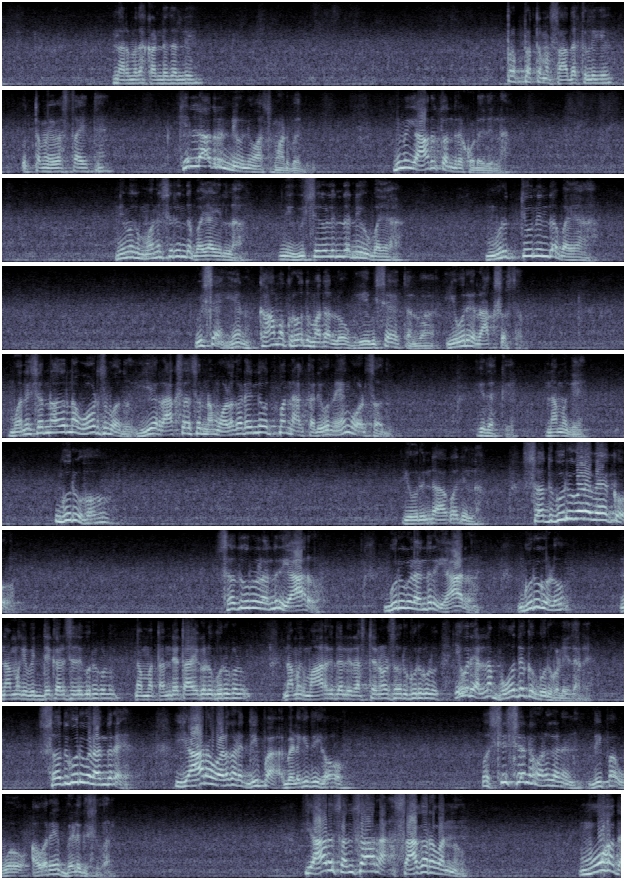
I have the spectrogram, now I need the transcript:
ನರ್ಮದಾ ಖಂಡದಲ್ಲಿ ಪ್ರಪ್ರಥಮ ಸಾಧಕರಿಗೆ ಉತ್ತಮ ವ್ಯವಸ್ಥೆ ಐತೆ. ಎಲ್ಲಾದರೂ ನೀವು ನಿವಾಸ ಮಾಡ್ಬೋದು. ನಿಮಗೆ ಯಾರೂ ತೊಂದರೆ ಕೊಡೋದಿಲ್ಲ. ನಿಮಗೆ ಮನುಷ್ಯರಿಂದ ಭಯ ಇಲ್ಲ. ನೀವು ವಿಷಯಗಳಿಂದ ನೀವು ಭಯ. ಮೃತ್ಯುವಿನಿಂದ ಭಯ. ವಿಷಯ ಏನು? ಕಾಮ, ಕ್ರೋಧ, ಮದ, ಲೋಭ, ಈ ವಿಷಯ ಐತಲ್ವ? ಇವರೇ ರಾಕ್ಷಸರು. ಮನುಷ್ಯರನ್ನಾದ್ರೂ ನಾವು ಓಡಿಸ್ಬೋದು. ಈ ರಾಕ್ಷಸರು ನಮ್ಮ ಒಳಗಡೆಯಿಂದ ಉತ್ಪನ್ನ ಆಗ್ತಾರೆ. ಇವ್ರನ್ನ ಹೆಂಗೆ ಓಡಿಸೋದು? ಇದಕ್ಕೆ ನಮಗೆ ಗುರು ಇವರಿಂದ ಆಗೋದಿಲ್ಲ. ಸದ್ಗುರುಗಳೇ ಬೇಕು. ಸದ್ಗುರುಗಳಂದ್ರೆ ಯಾರು? ಗುರುಗಳಂದ್ರೆ ಯಾರು? ಗುರುಗಳು ನಮಗೆ ವಿದ್ಯೆ ಕಲಿಸಿದ ಗುರುಗಳು, ನಮ್ಮ ತಂದೆ ತಾಯಿಗಳು ಗುರುಗಳು, ನಮಗೆ ಮಾರ್ಗದಲ್ಲಿ ರಸ್ತೆ ನೋಡಿಸೋರು ಗುರುಗಳು, ಇವರೆಲ್ಲ ಬೋಧಕ ಗುರುಗಳಿದ್ದಾರೆ. ಸದ್ಗುರುಗಳಂದರೆ ಯಾರ ಒಳಗಡೆ ದೀಪ ಬೆಳಗಿದೆಯೋ ಶಿಷ್ಯನ ಒಳಗಡೆ ದೀಪ ಓ ಅವರೇ ಬೆಳಗಿಸುವರು. ಯಾರು ಸಂಸಾರ ಸಾಗರವನ್ನು, ಮೋಹದ,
